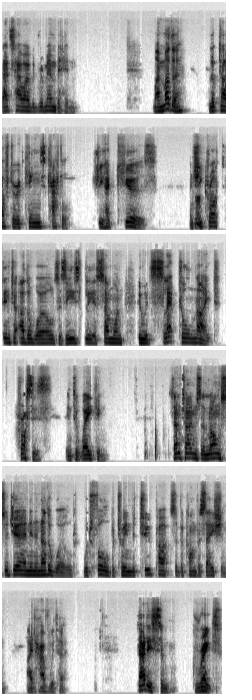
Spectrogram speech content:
That's how I would remember him. My mother looked after a king's cattle. She had cures. and she Hmm. crossed into other worlds as easily as someone who had slept all night crosses into waking. Sometimes a long sojourn in another world would fall between the two parts of a conversation I'd have with her. That is some great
